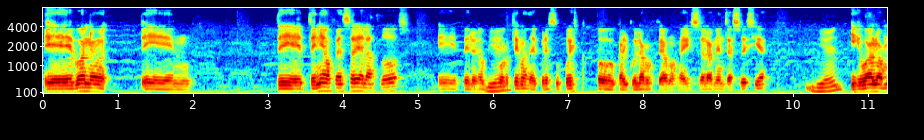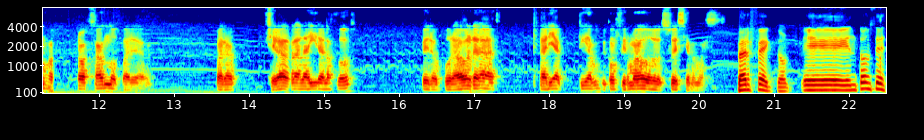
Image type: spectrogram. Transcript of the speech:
Eh, bueno, eh, teníamos pensado ir a las dos, eh, pero Bien. por temas de presupuesto calculamos que vamos a ir solamente a Suecia. Bien. Igual vamos a trabajando para para llegar a la ir a las dos, pero por ahora estaría, digamos que confirmado Suecia nomás. Perfecto. Eh, entonces,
